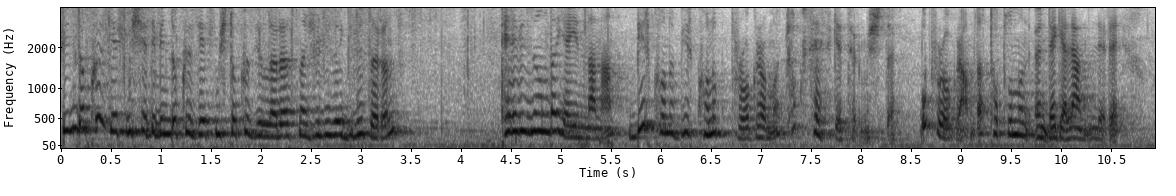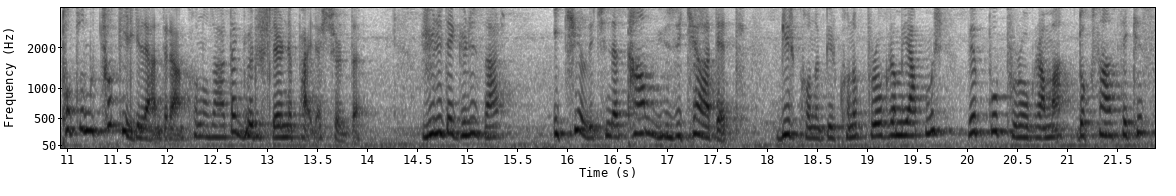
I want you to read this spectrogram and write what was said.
1977-1979 yılları arasında Jülide Gülizar'ın televizyonda yayınlanan Bir Konu Bir Konuk programı çok ses getirmişti. Bu programda toplumun önde gelenleri, toplumu çok ilgilendiren konularda görüşlerini paylaşırdı. Jülide Gülizar iki yıl içinde tam 102 adet Bir Konu Bir Konuk programı yapmış ve bu programa 98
